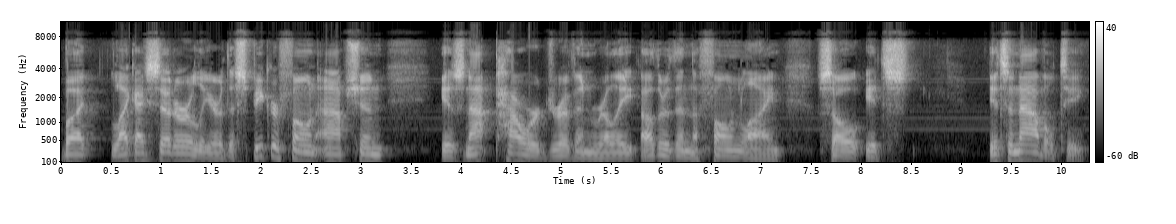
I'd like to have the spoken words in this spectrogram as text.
But like I said earlier, the speakerphone option is not power driven really other than the phone line. So it's it's a novelty.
